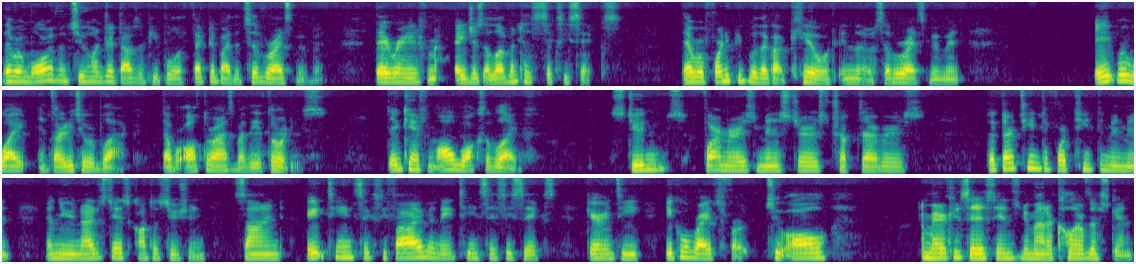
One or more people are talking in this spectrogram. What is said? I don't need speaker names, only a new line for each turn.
There were more than 200,000 people affected by the civil rights movement. They ranged from ages 11 to 66. There were 40 people that got killed in the civil rights movement. Eight were white and 32 were black, that were authorized by the authorities. They came from all walks of life students, farmers, ministers, truck drivers. The 13th and 14th Amendment and the United States Constitution, signed 1865 and 1866, guarantee equal rights for, to all American citizens no matter color of their skin.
